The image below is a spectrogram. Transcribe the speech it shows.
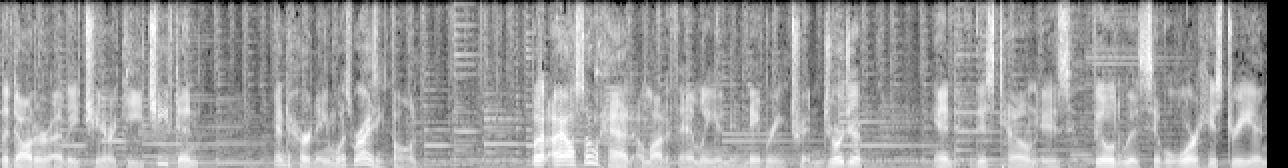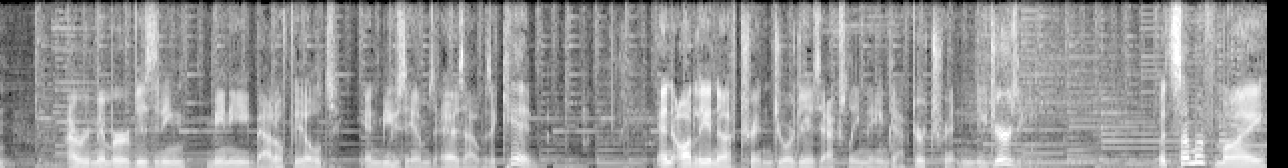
the daughter of a Cherokee chieftain, and her name was Rising Fawn. But I also had a lot of family in neighboring Trenton, Georgia, and this town is filled with Civil War history, and I remember visiting many battlefields and museums as I was a kid. And oddly enough, Trenton, Georgia is actually named after Trenton, New Jersey. But some of my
